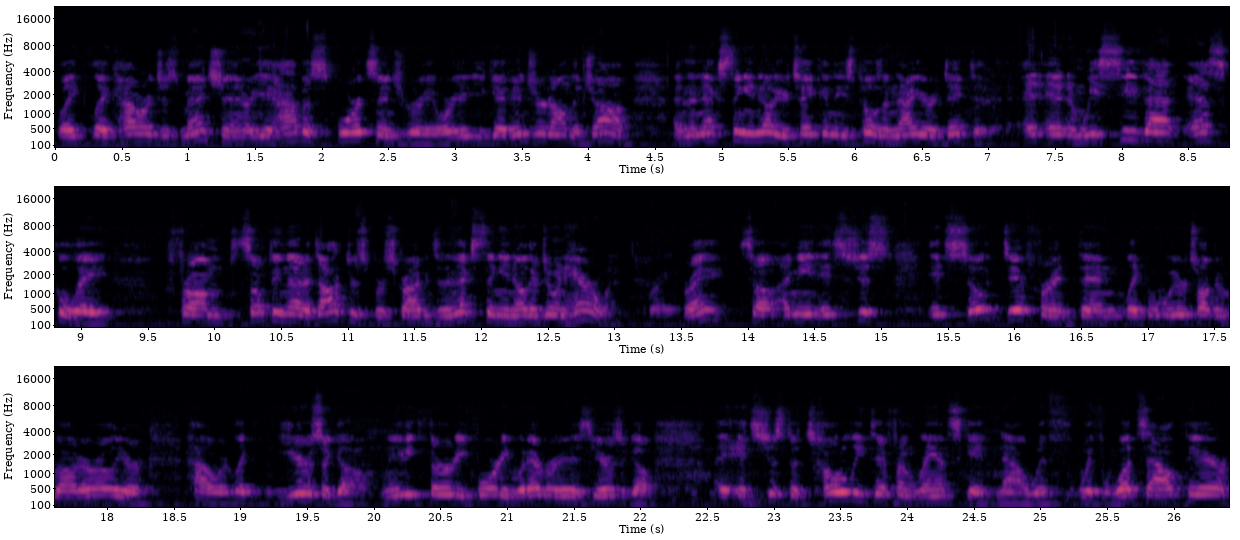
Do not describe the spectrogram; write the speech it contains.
like like Howard just mentioned, or you have a sports injury, or you get injured on the job, and the next thing you know, you're taking these pills, and now you're addicted. And, and we see that escalate from something that a doctor's prescribing to the next thing you know, they're doing heroin. Right. Right. So I mean, it's just it's so different than like what we were talking about earlier, Howard. Like years ago, maybe 30, 40, whatever it is, years ago. It's just a totally different landscape now with with what's out there,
